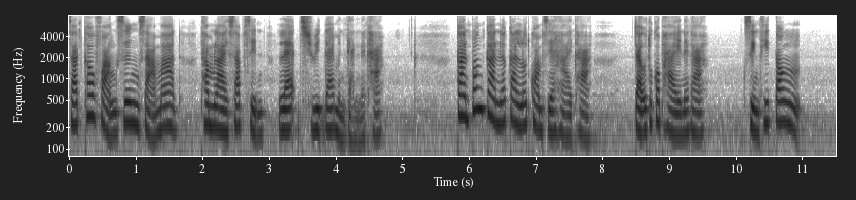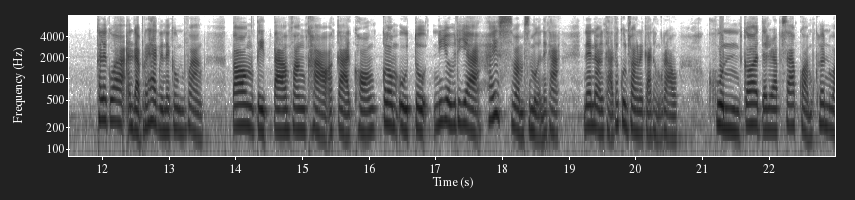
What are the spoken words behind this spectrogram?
ซัดเข้าฝั่งซึ่งสามารถทำลายทรัพย์สินและชีวิตได้เหมือนกันนะคะ การป้องกันและการลดความเสียหายค่ะ จากอุทกภัยนะคะ สิ่งที่ต้องเขาเรียกว่าอันดับแรกเลยนะคุณผู้ฟัง ต้องติดตามฟังข่าวอากาศของกรมอุตุนิยมวิทยาให้สม่ำเสมอนะคะ แน่นอนค่ะ ถ้าคุณฟังรายการของเรา คุณก็จะได้รับทราบความเคลื่อนไหว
